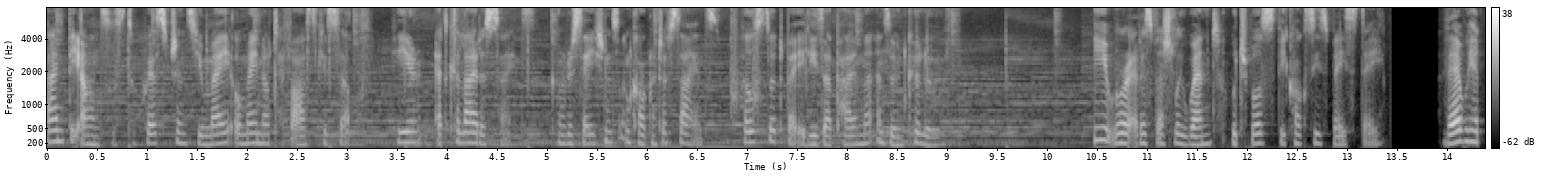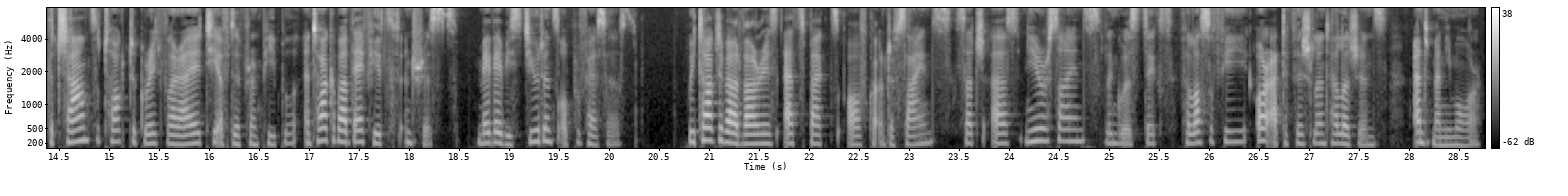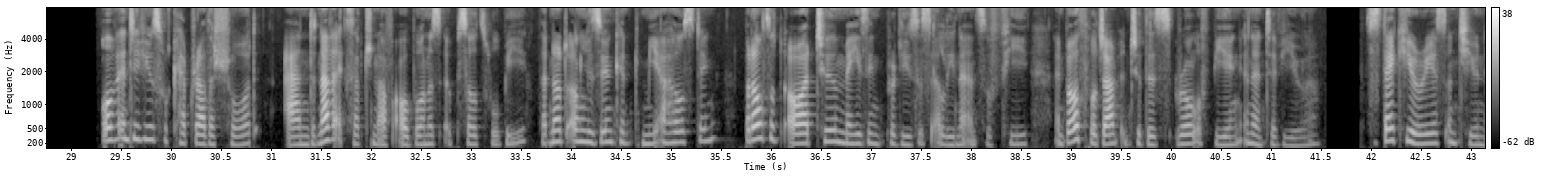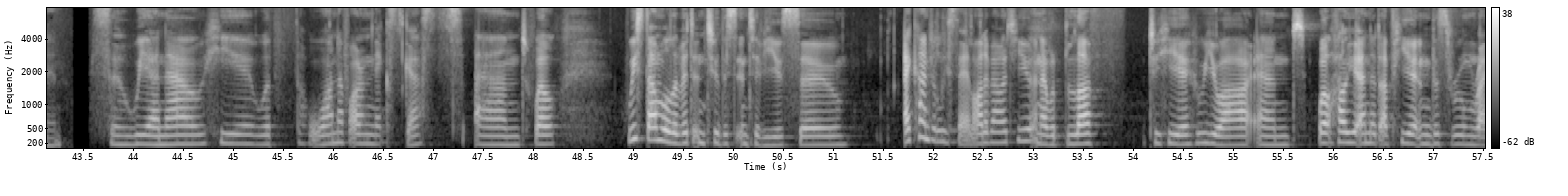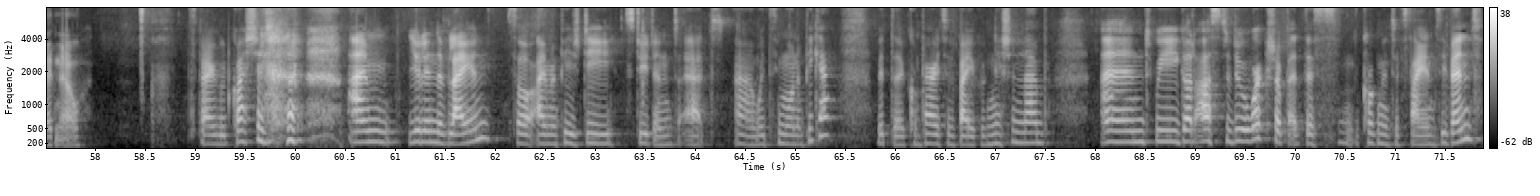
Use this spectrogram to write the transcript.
Find the answers to questions you may or may not have asked yourself here at Kaleidoscience, Conversations on Cognitive Science, hosted by Elisa Palmer and Sönke Löw. We were at a special event, which was the Coxie Space Day. There we had the chance to talk to a great variety of different people and talk about their fields of interest, may they be students or professors. We talked about various aspects of cognitive science, such as neuroscience, linguistics, philosophy, or artificial intelligence, and many more. All the interviews were kept rather short, and another exception of our bonus episodes will be that not only Sönke and me are hosting, but also our two amazing producers, Alina and Sophie, and both will jump into this role of being an interviewer. So stay curious and tune in. So we are now here with one of our next guests, and well, we stumbled a bit into this interview, so I can't really say a lot about you, and I would love to hear who you are and, well, how you ended up here in this room right now. It's a very good question. I'm Jolinde Vlaeyen, so I'm a PhD student at uh, with Simone Pika with the Comparative Biocognition Lab, and we got asked to do a workshop at this cognitive science event,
